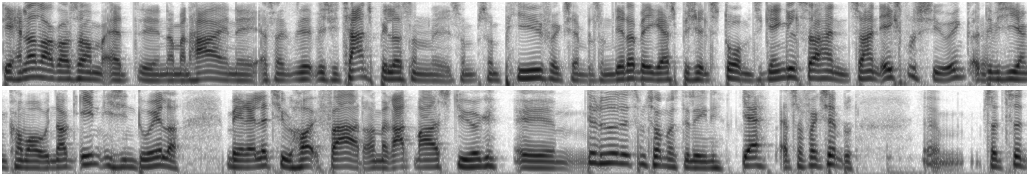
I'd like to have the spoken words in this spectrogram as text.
Det handler nok også om, at øh, når man har en... Øh, altså, hvis vi tager en spiller som, øh, som, som Piri for eksempel, som netop ikke er specielt stor, men til gengæld, så er han, så er han eksplosiv, ikke? Og det vil sige, at han kommer jo nok ind i sine dueller med relativt høj fart og med ret meget styrke. Øh, Det lyder lidt som Thomas Delaney. Ja, altså for eksempel. Øhm, så så det,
